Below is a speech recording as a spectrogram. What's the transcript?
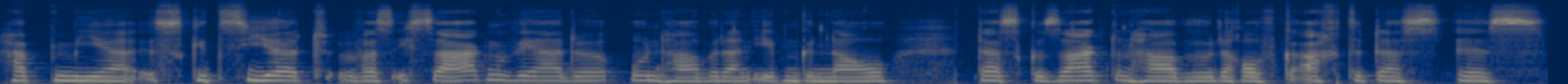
habe mir skizziert, was ich sagen werde und habe dann eben genau das gesagt und habe darauf geachtet, dass es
